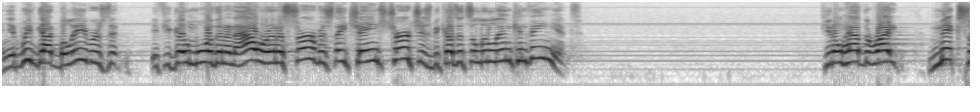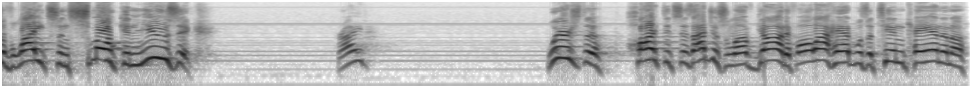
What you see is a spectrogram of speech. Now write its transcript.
And yet we've got believers that if you go more than an hour in a service, they change churches because it's a little inconvenient. If you don't have the right mix of lights and smoke and music. Right? Where's the heart that says, I just love God? If all I had was a tin can and a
